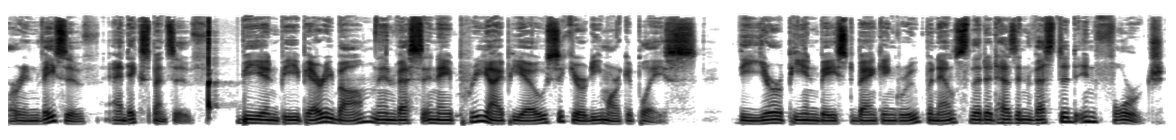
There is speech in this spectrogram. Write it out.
are invasive and expensive. BNP Paribas invests in a pre IPO security marketplace. The European based banking group announced that it has invested in Forge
